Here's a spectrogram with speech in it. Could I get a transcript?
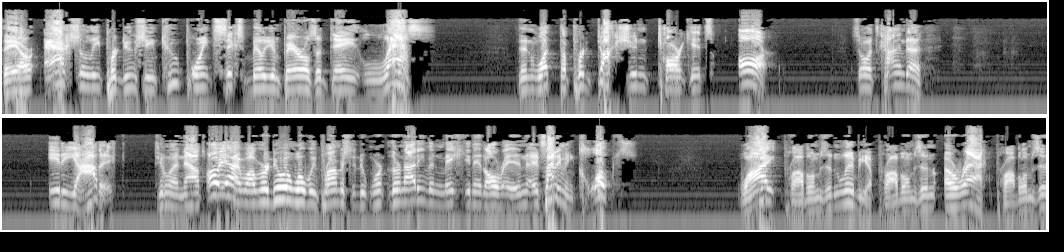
they are actually producing 2.6 million barrels a day less than what the production targets are. So it's kind of idiotic to announce, oh yeah, well we're doing what we promised to do. We're, they're not even making it already, and it's not even close. Why? Problems in Libya, problems in Iraq, problems in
